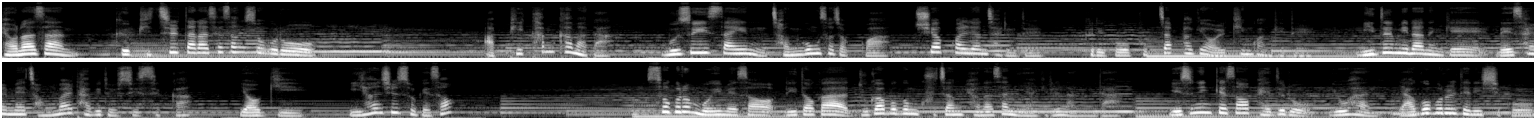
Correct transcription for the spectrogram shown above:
변화산 그 빛을 따라 세상 속으로 앞이 캄캄하다. 무수히 쌓인 전공서적과 취업 관련 자료들, 그리고 복잡하게 얽힌 관계들. 믿음이라는 게 내 삶에 정말 답이 될 수 있을까? 여기, 이 현실 속에서? 소그룹 모임에서 리더가 누가복음 9장 변화산 이야기를 나눈다. 예수님께서 베드로, 요한, 야고보를 데리시고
